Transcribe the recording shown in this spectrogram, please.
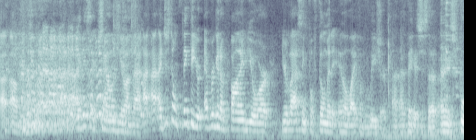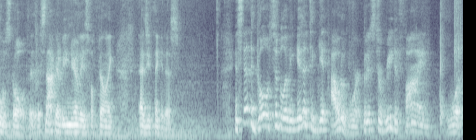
Uh, um, i guess i challenge you on that. I, I just don't think that you're ever going to find your your lasting fulfillment in a life of leisure. I, I think it's just a i think it's fool's gold. It's not going to be nearly as fulfilling as you think it is Instead, the goal of simple living isn't to get out of work, but it's to redefine work.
